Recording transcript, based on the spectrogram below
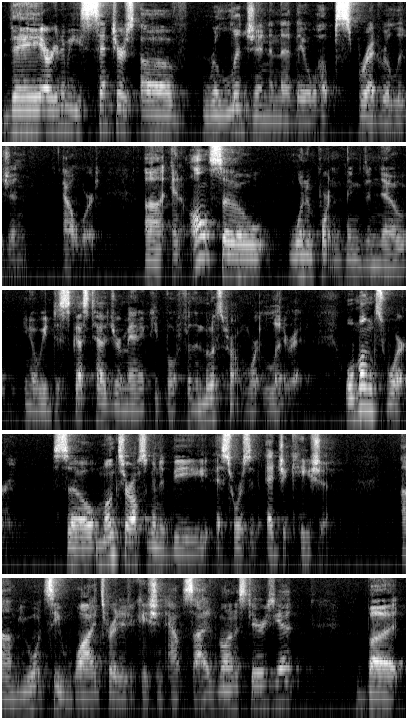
they are going to be centers of religion in that they will help spread religion outward. Uh, and also, one important thing to note, you know, we discussed how Germanic people, for the most part, weren't literate. Well, monks were. So monks are also going to be a source of education. Um, you won't see widespread education outside of monasteries yet, but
